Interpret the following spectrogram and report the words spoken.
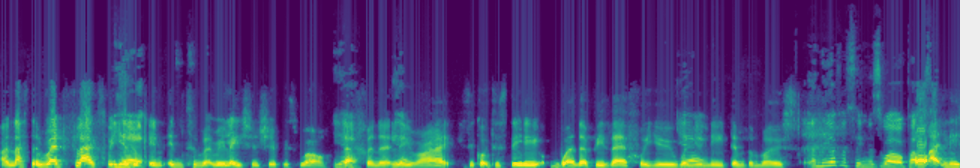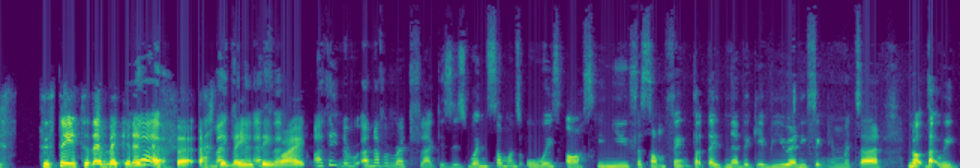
and that's the red flags for you look in intimate relationship as well. Definitely, right? Because you've got to see whether be there for you when you need them the most. And the other thing as well, about or at least to see to them making yeah, an effort. That's the main thing, right? I think the, another red flag is is when someone's always asking you for something, but they'd never give you anything in return. Not that we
